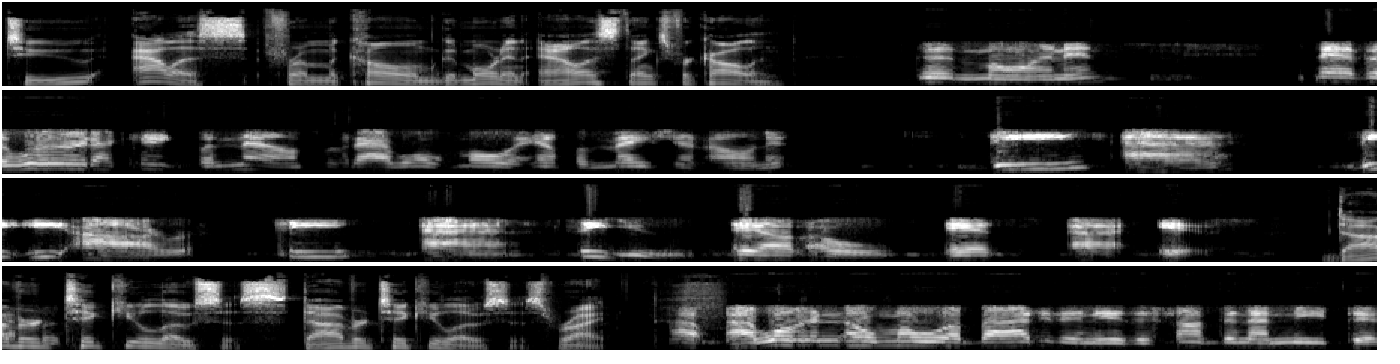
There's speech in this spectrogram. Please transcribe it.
to Alice from McComb. Good morning, Alice. Thanks for calling. Good morning. There's a word I can't pronounce, but I want more information on it. D I V E R T I C U L O S I S. Diverticulosis. Diverticulosis, right. I, I want to know more about it, and is it something I need to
